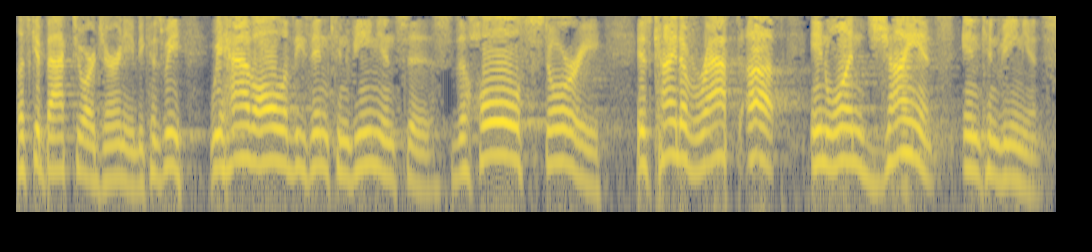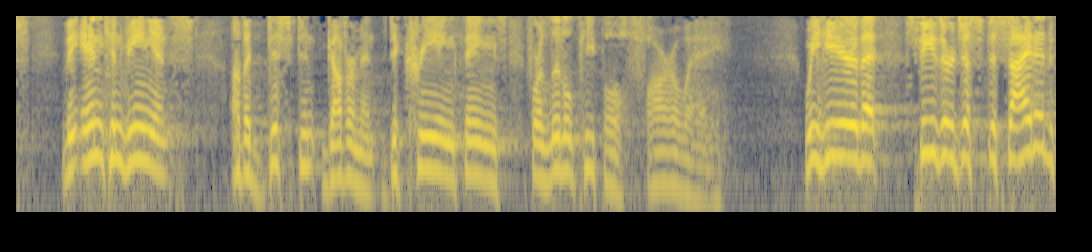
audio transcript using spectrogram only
Let's get back to our journey because we, we have all of these inconveniences. The whole story is kind of wrapped up in one giant inconvenience. The inconvenience of a distant government decreeing things for little people far away. We hear that Caesar just decided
